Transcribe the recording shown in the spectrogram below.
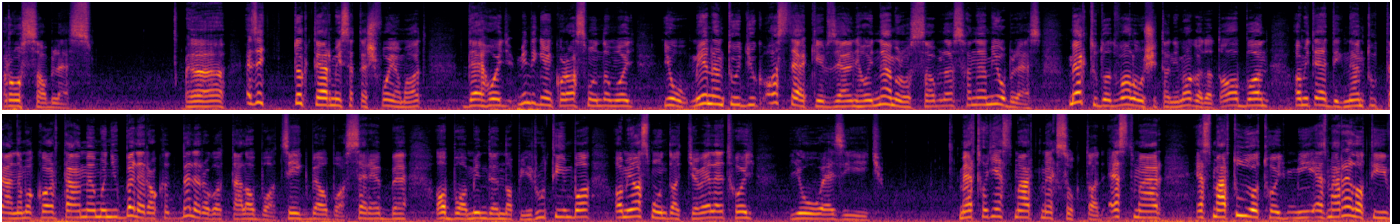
rosszabb lesz. Ez egy tök természetes folyamat, de hogy mindig ilyenkor azt mondom, hogy jó, miért nem tudjuk azt elképzelni, hogy nem rosszabb lesz, hanem jobb lesz. Meg tudod valósítani magadat abban, amit eddig nem tudtál, nem akartál, mert mondjuk beleragadtál abba a cégbe, abba a szerepbe, abba a mindennapi rutinba, ami azt mondatja veled, hogy jó, ez így mert hogy ezt már megszoktad, ezt már, ezt már tudod, hogy mi, ez már relatív,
